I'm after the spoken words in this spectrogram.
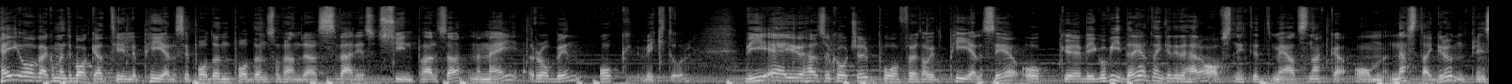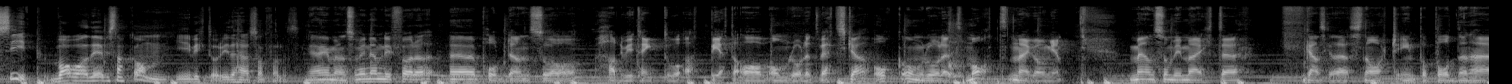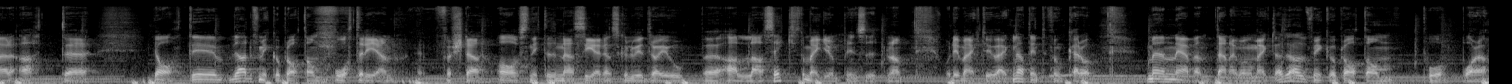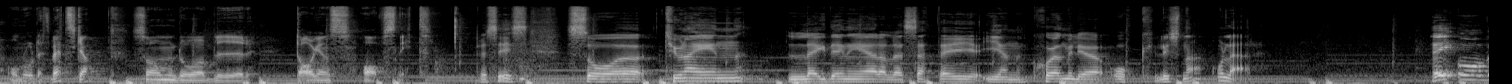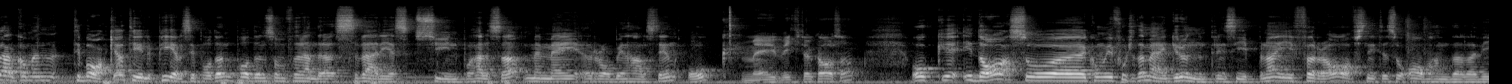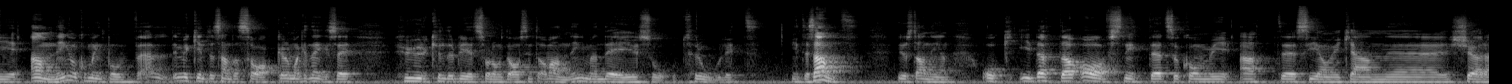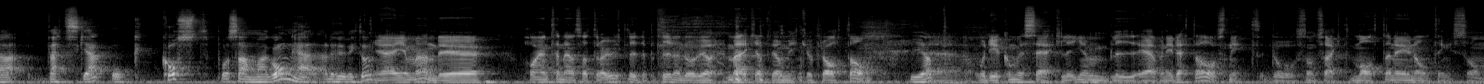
Hej och välkommen tillbaka till PLC-podden, podden som förändrar Sveriges syn på hälsa med mig, Robin och Viktor. Vi är ju hälsocoacher på företaget PLC och eh, vi går vidare helt enkelt i det här avsnittet med att snacka om nästa grundprincip. Vad var det vi snackade om i Viktor i det här samtalet? Jajamän, som vi nämnde i förra eh, podden så hade vi tänkt då att beta av området vätska och området mat den här gången. Men som vi märkte ganska snart in på podden här att eh, ja, det, vi hade för mycket att prata om återigen. Första avsnittet i den här serien skulle vi dra ihop eh, alla sex de här grundprinciperna och det märkte vi verkligen att det inte funkar. Då. Men även denna gång märkte vi att vi hade för mycket att prata om på bara området vätska som då blir dagens avsnitt. Precis, så uh, tuna in, lägg dig ner eller sätt dig i en skön miljö och lyssna och lär. Hej och välkommen tillbaka till PLC-podden. Podden som förändrar Sveriges syn på hälsa. Med mig Robin Hallsten och... Mig Viktor Karlsson. Och idag så kommer vi fortsätta med grundprinciperna. I förra avsnittet så avhandlade vi andning och kom in på väldigt mycket intressanta saker. Och man kan tänka sig hur kunde det bli ett så långt avsnitt av andning? Men det är ju så otroligt intressant just andningen. Och i detta avsnittet så kommer vi att eh, se om vi kan eh, köra vätska och kost på samma gång här, eller hur Viktor? Jajamän, det har en tendens att dra ut lite på tiden då vi märker att vi har mycket att prata om. Japp. Eh, och det kommer säkerligen bli även i detta avsnitt då som sagt maten är ju någonting som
